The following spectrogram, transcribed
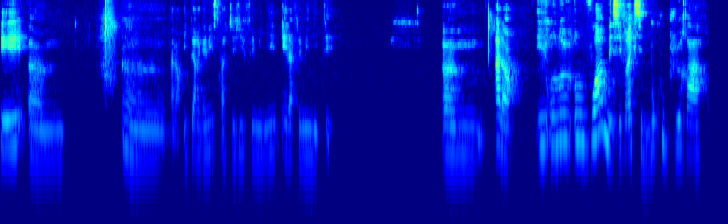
et alors hypergamie, stratégie féminine et la féminité. alors, on, voit, mais c'est vrai que c'est beaucoup plus rare.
